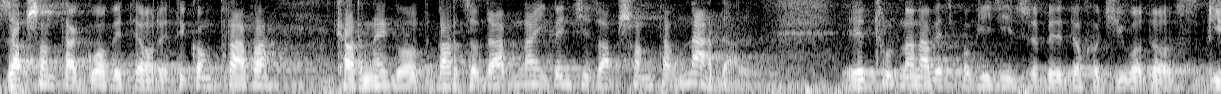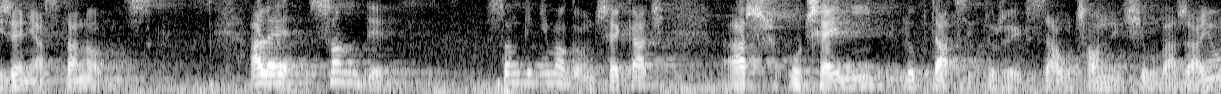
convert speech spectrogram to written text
zaprząta głowy teoretykom prawa karnego od bardzo dawna i będzie zaprzątał nadal. Y, trudno nawet powiedzieć, żeby dochodziło do zbliżenia stanowisk. Ale sądy, sądy nie mogą czekać, aż uczeni lub tacy, których za uczonych się uważają,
